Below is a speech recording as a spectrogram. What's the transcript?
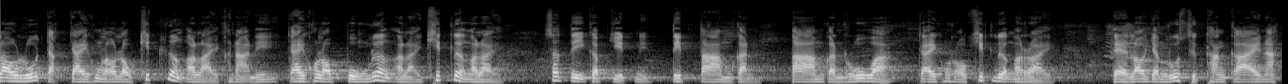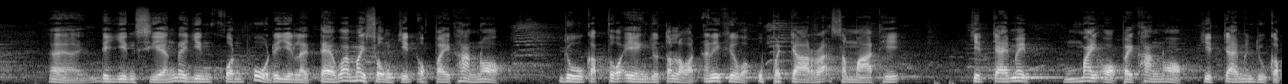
เรารู้จักใจของเราเราคิดเรื่องอะไรขณะนี้ใจของเราปรุงเรื่องอะไร คิดเรื่องอะไร สติกับจิตนี่ติดตามกัน ตามกันรู้ว่าใจของเราคิดเรื่องอะไร แต่เรายังรู้สึกทางกายนะได้ยินเสียงได้ยินคนพูดได้ยินอะไร แต่ว่าไม่ส่งจิตออกไปข้างนอก อยู่กับตัวเองอยู่ตลอด อันนี้คือว่าอุปจารสมาธิ จิตใจไม่ ไม่ออกไปข้างนอก จิตใจมันอยู่กับ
